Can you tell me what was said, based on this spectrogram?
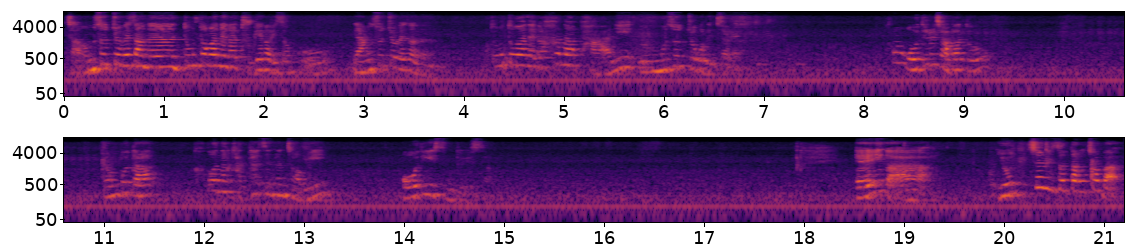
자 음수 쪽에서는 뚱뚱한 애가 두 개가 있었고 양수 쪽에서는 뚱뚱한 애가 하나 반이 음수 쪽으로 있잖아 그럼 어디를 잡아도 0보다 크거나 같아지는 점이 어디 있으면 되겠어? A가 요쯤 있었다고 쳐봐.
